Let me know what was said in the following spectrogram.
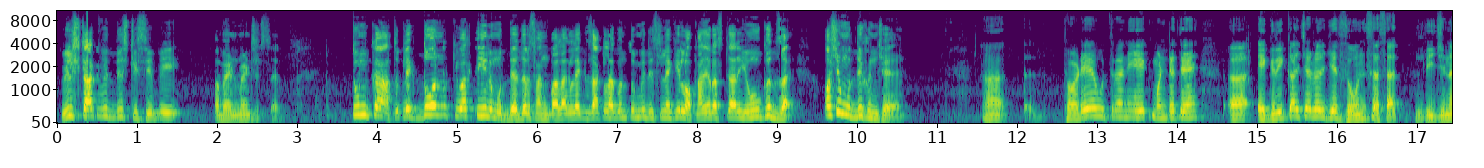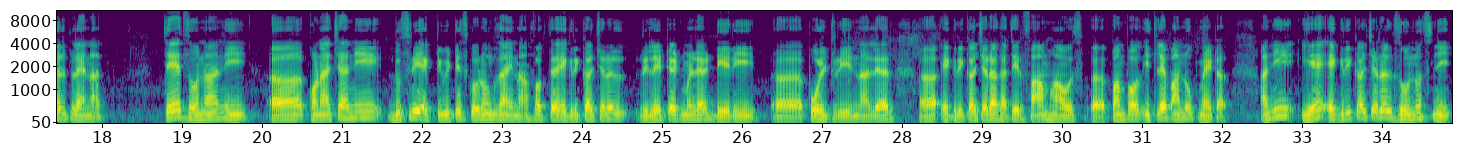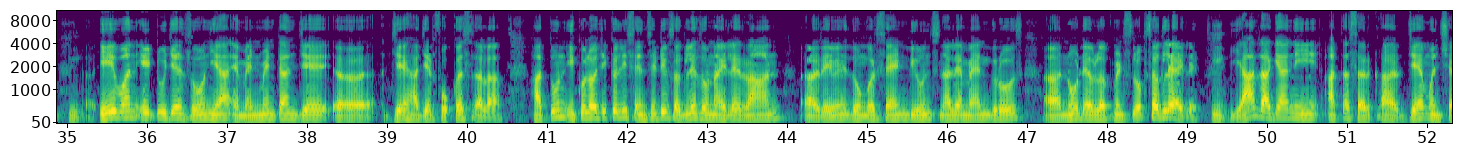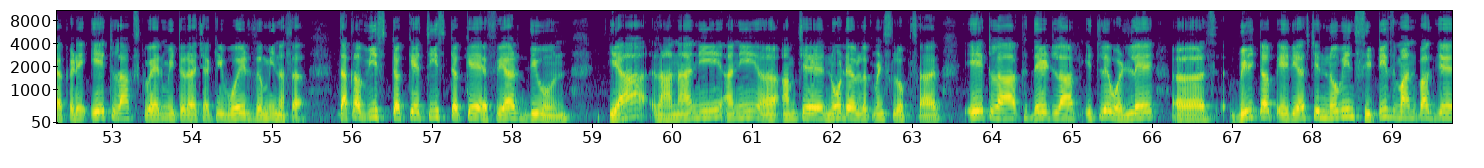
Will start with this T C P amendments itself तुमकां हातूंतले एक दोन किंवा तीन मुद्दे जर सांगपा लागले जाका लागून तुमी दिसलें की लोकांनी रस्त्यार येवंकूच जाय. अशे मुद्दे खंयचे अ, थोडे उतरांनी एक म्हणटा ते एग्रीकल्चरल जे झोन्स आसात रिजनल प्लॅनात ते झोनांनी कोणाच्यानी दुसरी एक्टिविटीज करूंक जायना. फक्त एग्रीकल्चरल रिलेटेड म्हणल्यार डेरी पोल्ट्री नाल्यार एग्रिकल्चरा खातीर फार्म हावस पंप हावस इतले बांदूंक मेळटात. आनी हे एग्रिकल्चरल झोनूच न्ही ए वन ए टू जे झोन ह्या एमेंडमेंटान जे जे हाजेर फोकस जाला हातून इकोलॉजिकली सेन्सिटीव सगळे झोन आयले रान रेंवे दोंगर सँड ड्युन्स नाल्यार मॅनग्रोव्स नो डेव्हलपमेंट स्लोप सगळे आयले. ह्या जाग्यांनी आतां सरकार जे मनशा कडेन एक लाख स्क्वेअर मिटराच्या की वयर जमीन आसा ताका वीस टक्के तीस टक्के एफ ए आर दिवन ह्या रानांनी आनी आमचे नो डेव्हलपमेंट स्लोप्सार एक लाख देड लाख इतले व्हडले बिल्ट अप एरियाजचे नवीन सिटीज बांदपाक जे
